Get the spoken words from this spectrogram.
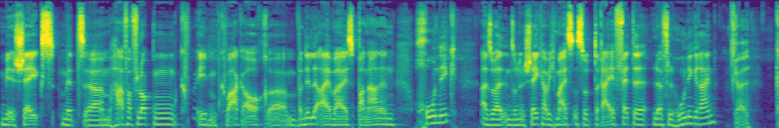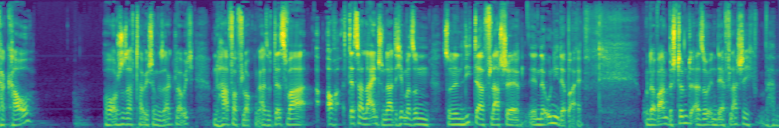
mir Shakes mit ähm, Haferflocken, eben Quark auch, ähm, Vanilleeiweiß, Bananen, Honig. Also halt in so einen Shake habe ich meistens so drei fette Löffel Honig rein. Geil. Kakao, Orangensaft habe ich schon gesagt, glaube ich, und Haferflocken. Also das war auch das allein schon. Da hatte ich immer so, ein, so eine Literflasche in der Uni dabei. Und da waren bestimmt, also in der Flasche, ich habe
